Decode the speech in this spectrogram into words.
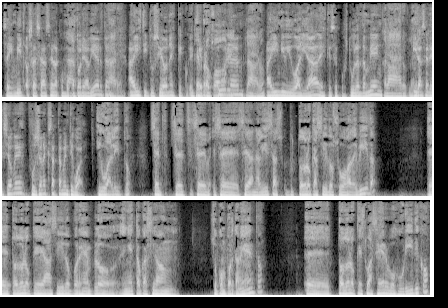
Se invita, o sea, se hace la convocatoria abierta. Hay instituciones que, que proponen, postulan. Hay individualidades que se postulan también. Claro, claro. Y la selección es, funciona exactamente igual. Igualito. Se, se, se, se, analiza todo lo que ha sido su hoja de vida, eh, todo lo que ha sido, por ejemplo, en esta ocasión, su comportamiento, eh, todo lo que es su acervo jurídico,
